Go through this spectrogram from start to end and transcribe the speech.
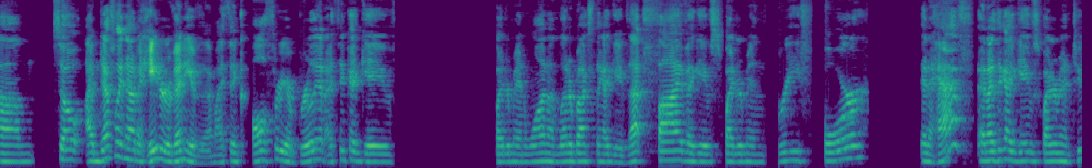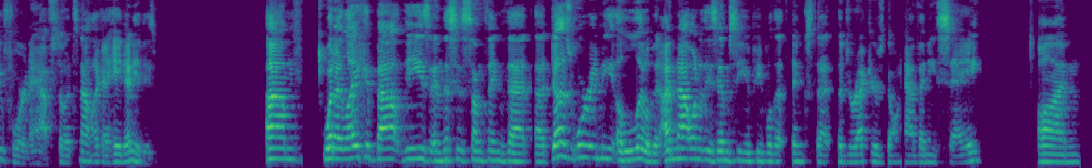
Um, so I'm definitely not a hater of any of them. I think all three are brilliant. I think I gave Spider-Man One on Letterboxd. I think I gave that five. I gave Spider-Man Three four and a half, and I think I gave Spider-Man Two four and a half. So it's not like I hate any of these. Um, what I like about these, and this is something that uh, does worry me a little bit. I'm not one of these MCU people that thinks that the directors don't have any say on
